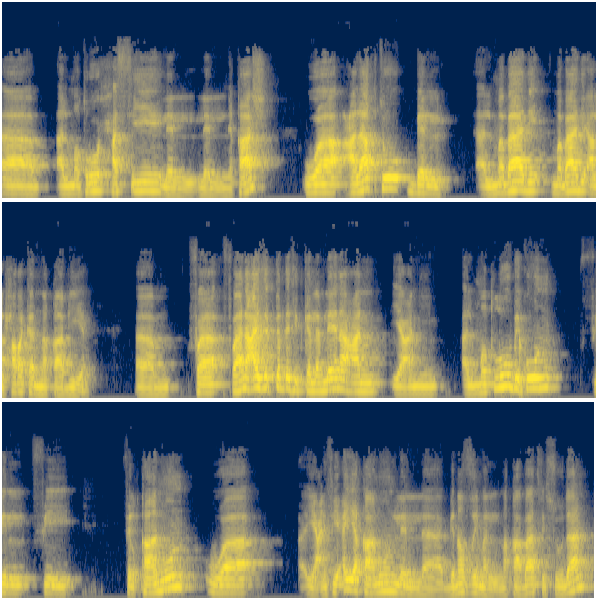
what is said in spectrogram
آه المطروح حسي للنقاش وعلاقته بالمبادئ مبادئ الحركة النقابية. فأنا عايزك تبدأ تتكلم لنا عن يعني المطلوب يكون في في في القانون و يعني في أي قانون بينظم النقابات في السودان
